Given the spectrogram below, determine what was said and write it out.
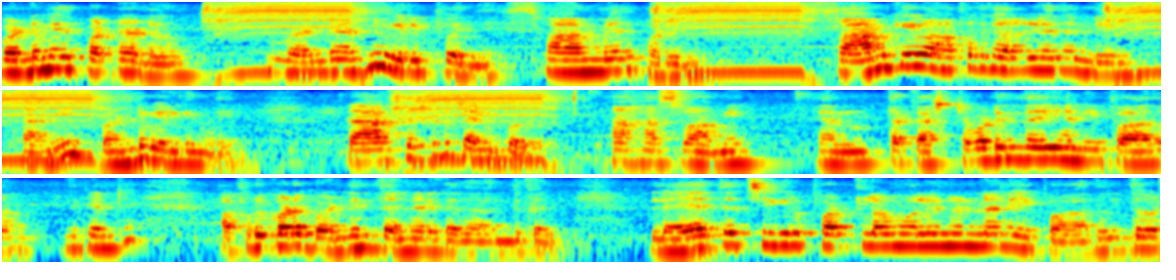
బండి మీద పడ్డాడు. బండి అంటే విరిగిపోయింది. స్వామి మీద పడింది. స్వామికి ఏం ఆపద కలగలేదండి. కానీ బండి విరిగింది. రాక్షసుడు చనిపోయాడు. ఆహా స్వామి ఎంత కష్టపడిందయ్యా నీ పాదం. ఎందుకంటే అప్పుడు కూడా బండిని తన్నాడు కదా అందుకని. లేత చిగురు పొట్ల మూలనున్న నీ పాదంతో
